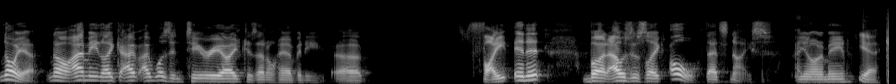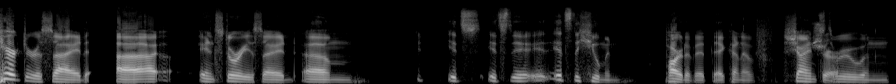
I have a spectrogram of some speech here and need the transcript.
No, yeah. No, I mean, like, I, I wasn't teary eyed because I don't have any uh, fight in it, but I was just like, oh, that's nice. You know what I mean? Yeah, character aside, uh and story aside, um it, it's it's the it- it's the human part of it that kind of shines Sure. through and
